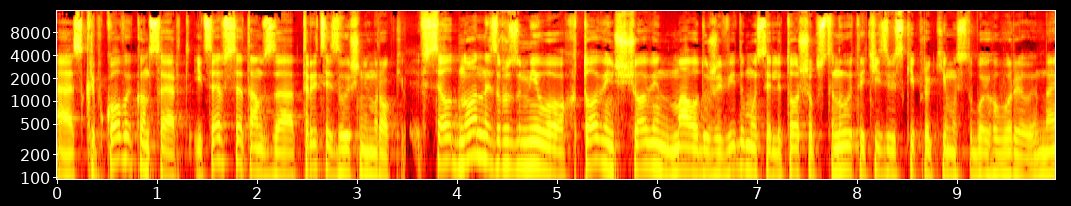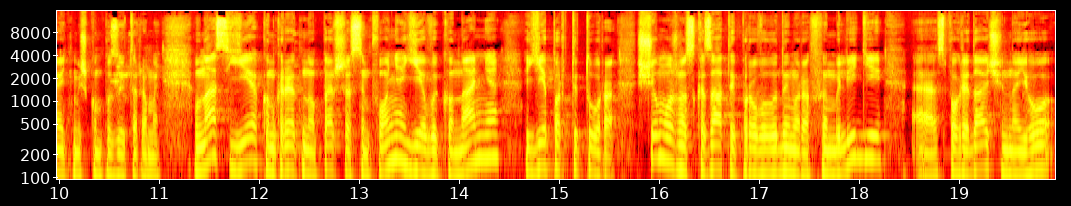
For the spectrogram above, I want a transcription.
е, скрипковий концерт, і це все там за 30 з лишнім років. Все одно не зрозуміло, хто він, що він, мало дуже відомості для того, щоб встановити ті зв'язки, про які ми з тобою говорили, навіть між композиторами. У нас є конкретно перша симфонія, є виконання, є партитура. Що можна сказати про Володимира Фемеліді, е, споглядаючи на його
